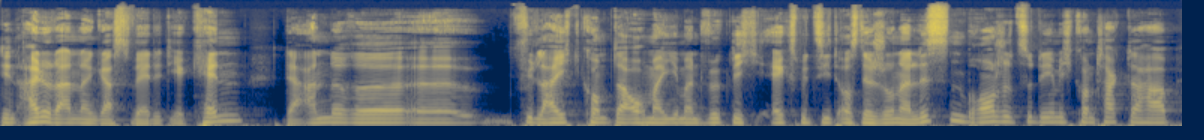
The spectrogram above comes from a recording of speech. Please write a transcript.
den ein oder anderen Gast werdet ihr kennen. Der andere, äh, vielleicht kommt da auch mal jemand wirklich explizit aus der Journalistenbranche, zu dem ich Kontakte habe.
